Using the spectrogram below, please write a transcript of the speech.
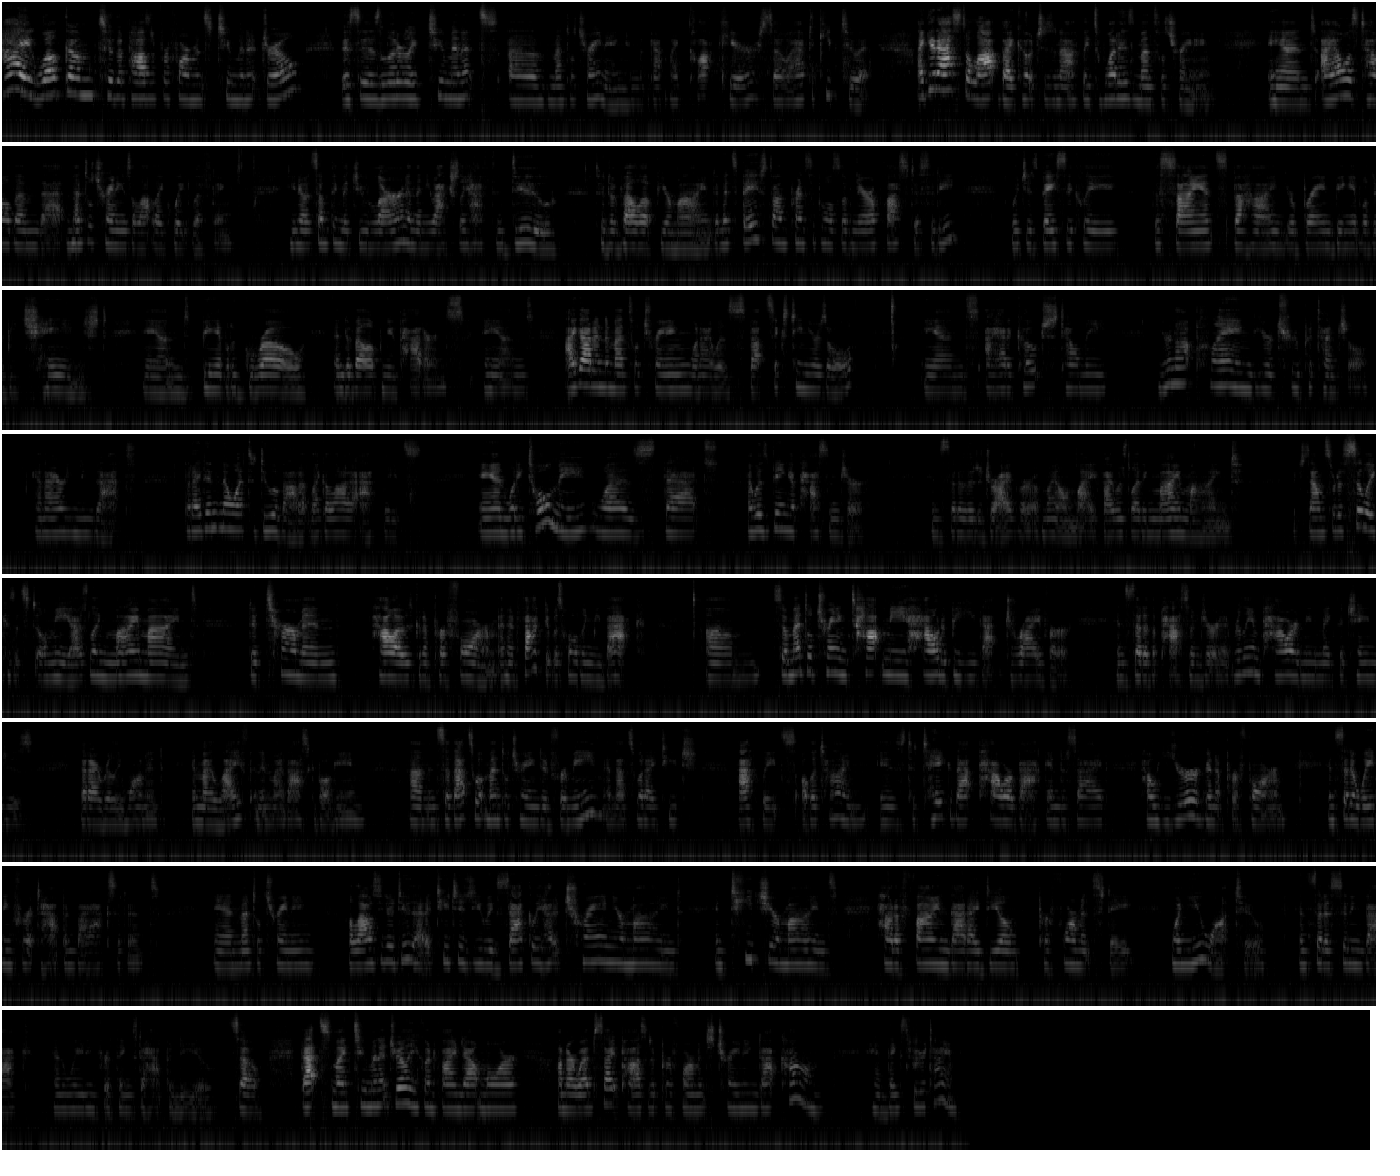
Hi, welcome to the Positive Performance 2 Minute Drill. This is literally 2 minutes of mental training and I got my clock here so I have to keep to it. I get asked a lot by coaches and athletes, what is mental training? And I always tell them that mental training is a lot like weightlifting. You know, it's something that you learn and then you actually have to do to develop your mind. And it's based on principles of neuroplasticity, which is basically the science behind your brain being able to be changed and being able to grow and develop new patterns. And I got into mental training when I was about 16 years old, and I had a coach tell me, You're not playing to your true potential. And I already knew that, but I didn't know what to do about it, like a lot of athletes. And what he told me was that I was being a passenger instead of the driver of my own life. I was letting my mind which sounds sort of silly because it's still me. I was letting my mind determine how I was going to perform, and in fact, it was holding me back. Um, so, mental training taught me how to be that driver instead of the passenger, and it really empowered me to make the changes that I really wanted in my life and in my basketball game. Um, and so that's what mental training did for me, and that's what I teach athletes all the time is to take that power back and decide how you're going to perform instead of waiting for it to happen by accident. And mental training allows you to do that. It teaches you exactly how to train your mind and teach your mind how to find that ideal performance state when you want to instead of sitting back and waiting for things to happen to you. So that's my two minute drill. You can find out more on our website, positiveperformancetraining.com. And thanks for your time.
